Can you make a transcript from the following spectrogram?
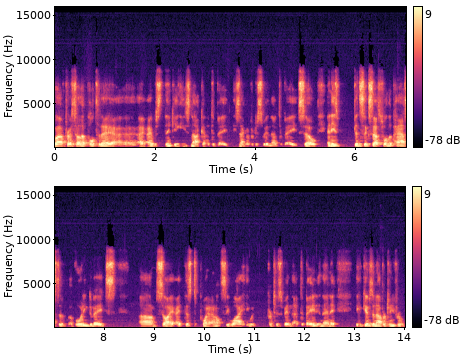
Well, after I saw that poll today, I, I, I was thinking he's not going to debate. He's not going to participate in that debate. So, and he's been successful in the past of avoiding debates. Um, so, I, at this point, I don't see why he would participate in that debate. And then it, it gives an opportunity for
